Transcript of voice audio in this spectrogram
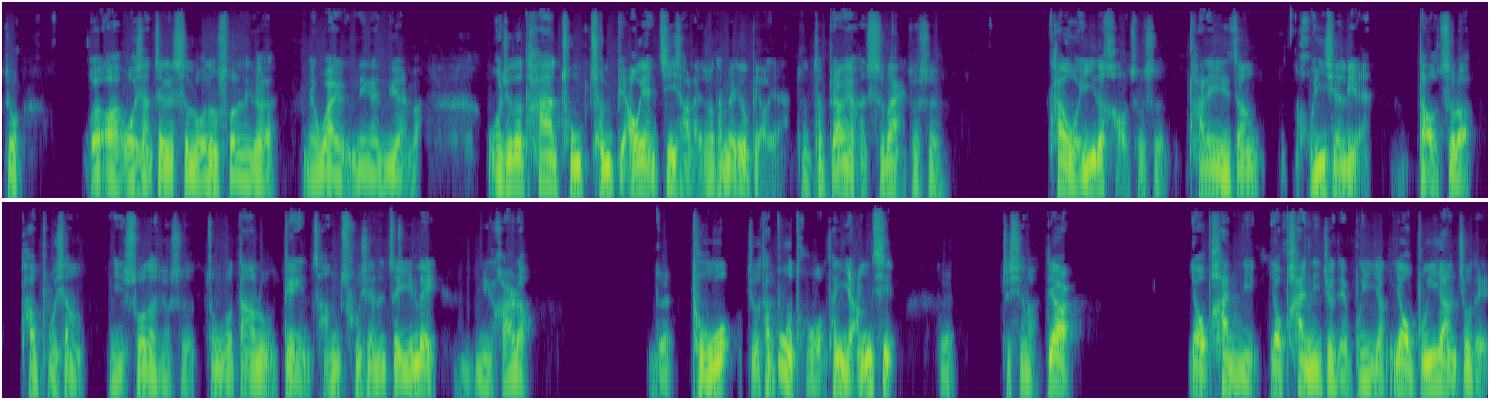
就我啊，我想这个是罗登说的那个那外那个女演员吧。我觉得他从纯表演技巧来说，他没有表演，就他表演很失败。就是他唯一的好处是他那一张混血脸，导致了他不像你说的，就是中国大陆电影常出现的这一类女孩的，对土，就是他不土，他洋气，对就行了。第二，要叛逆，要叛逆就得不一样，要不一样就得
